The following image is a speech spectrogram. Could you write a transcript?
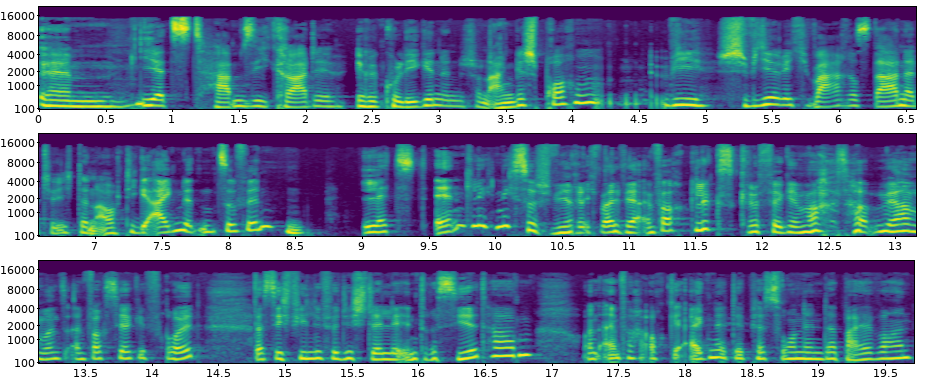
Ähm, jetzt haben Sie gerade Ihre Kolleginnen schon angesprochen. Wie schwierig war es da natürlich dann auch die geeigneten zu finden? Letztendlich nicht so schwierig, weil wir einfach Glücksgriffe gemacht haben. Wir haben uns einfach sehr gefreut, dass sich viele für die Stelle interessiert haben und einfach auch geeignete Personen dabei waren.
